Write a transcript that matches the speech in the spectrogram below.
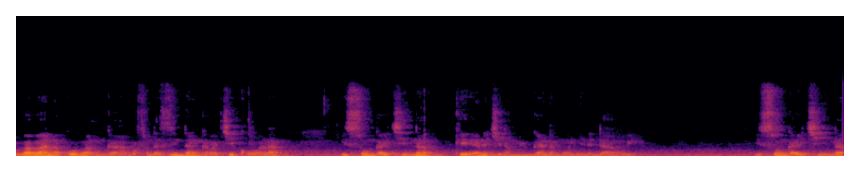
oba abaana kuba nga bafuna zinda nga bakikoola isonga ekina kerano kina mu uganda mwenyene daawe isonga ekina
